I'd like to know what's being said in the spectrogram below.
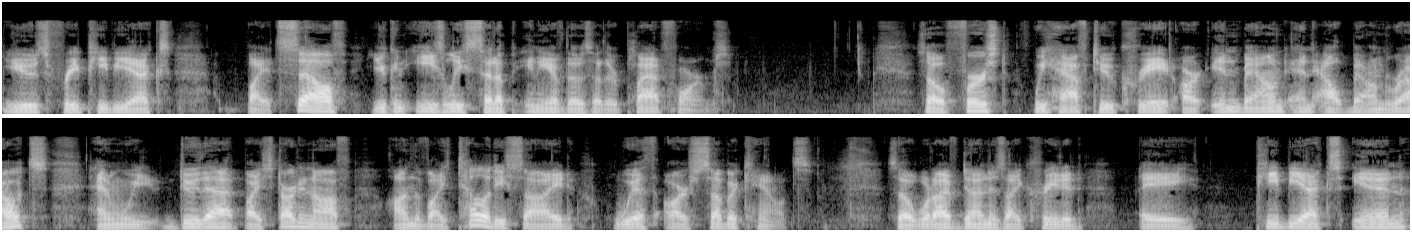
use free PBX, by itself, you can easily set up any of those other platforms. So first, we have to create our inbound and outbound routes, and we do that by starting off on the Vitelity side with our sub accounts. So what I've done is I created a PBX in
